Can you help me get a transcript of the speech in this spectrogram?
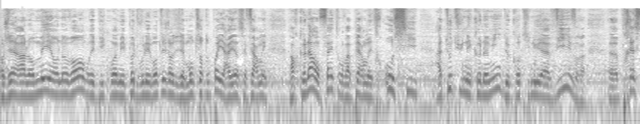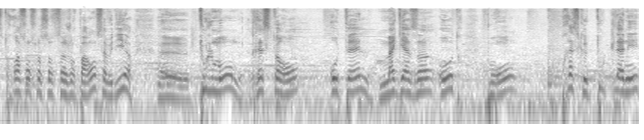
en général en mai en novembre, et puis que moi mes potes voulaient monter, je leur disais monte surtout pas, il y a rien, c'est fermé. Alors que là en fait, on va permettre aussi à toute une économie de continuer à vivre euh, presque 365 jours par an, ça veut dire euh, tout le monde, restaurant, hôtel, magasin, autres pourront presque toute l'année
